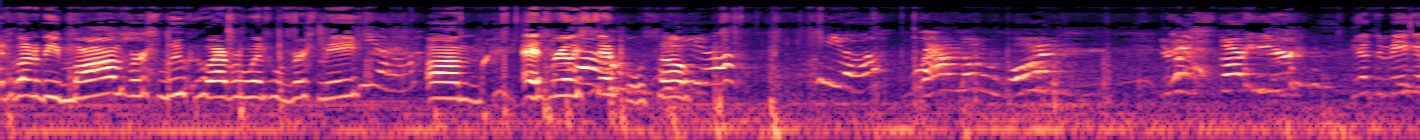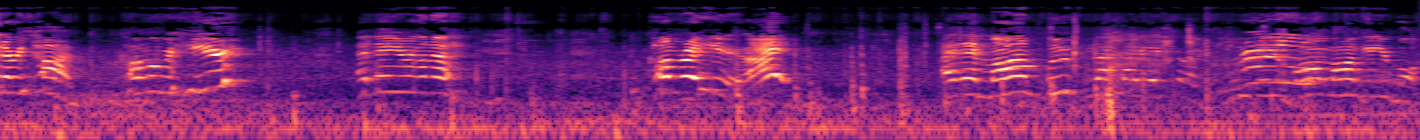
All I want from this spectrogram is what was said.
it's going to be mom versus Luke. Whoever wins will versus me. Um, and it's really simple. So round number one, you're gonna start here. You have to make it every time. Come over here, and then you're gonna come right here. All right? And then mom, Luke, you guys gotta get started. Luke, get your ball. Mom, get your ball.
